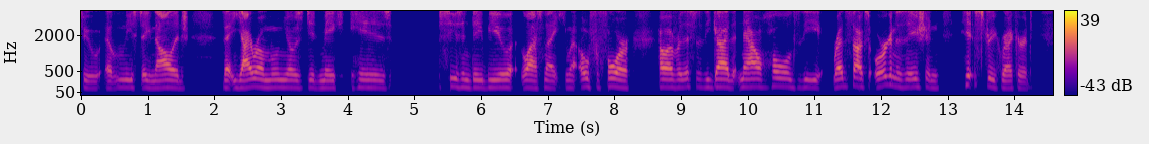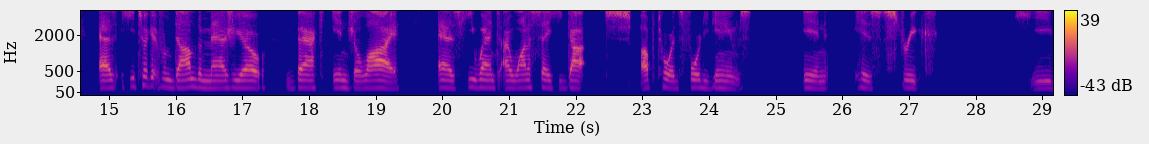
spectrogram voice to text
to at least acknowledge that Yairo Munoz did make his season debut last night. He went 0 for 4 However, this is the guy that now holds the Red Sox organization hit streak record as he took it from Dom DiMaggio back in July as he went, I want to say he got up towards 40 games in his streak. He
